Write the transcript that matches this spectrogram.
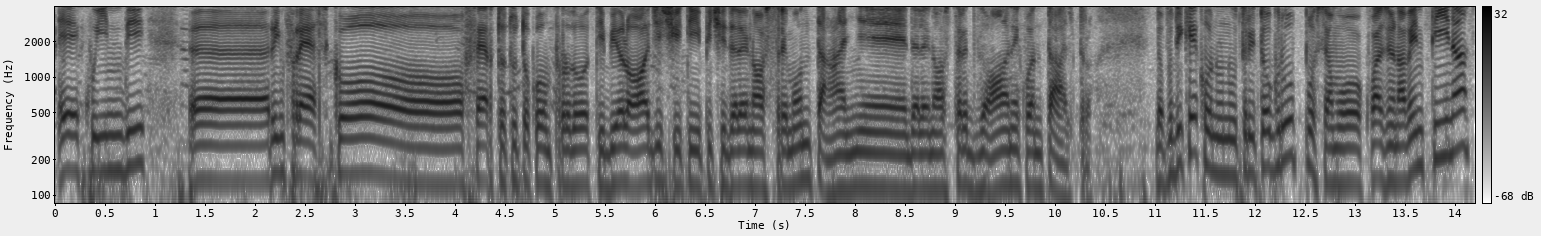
e quindi eh, rinfresco offerto tutto con prodotti biologici tipici delle nostre montagne, delle nostre zone e quant'altro. Dopodiché con un nutrito gruppo, siamo quasi una ventina,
